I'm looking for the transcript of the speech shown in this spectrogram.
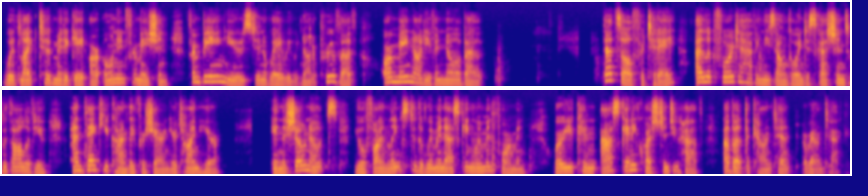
would like to mitigate our own information from being used in a way we would not approve of or may not even know about. That's all for today. I look forward to having these ongoing discussions with all of you, and thank you kindly for sharing your time here. In the show notes, you will find links to the Women Asking Women Forum, where you can ask any questions you have about the content around tech.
